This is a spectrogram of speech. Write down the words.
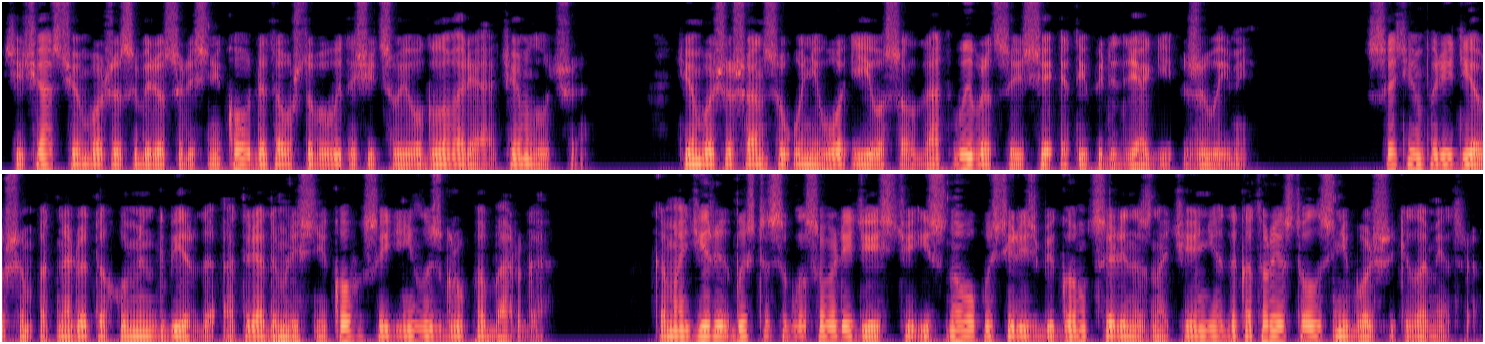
Сейчас, чем больше соберется лесников для того, чтобы вытащить своего главаря, тем лучше тем больше шансов у него и его солдат выбраться из всей этой передряги живыми. С этим поредевшим от налета Хумингбирда отрядом лесников соединилась группа Барга. Командиры быстро согласовали действия и снова пустились бегом к цели назначения, до которой оставалось не больше километра.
